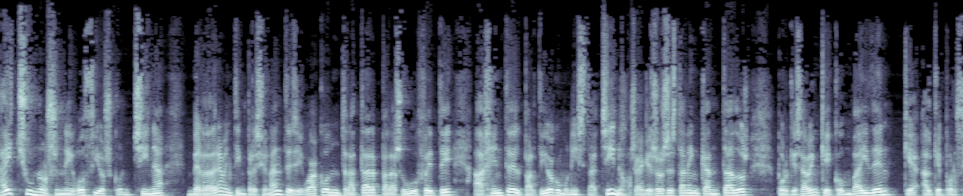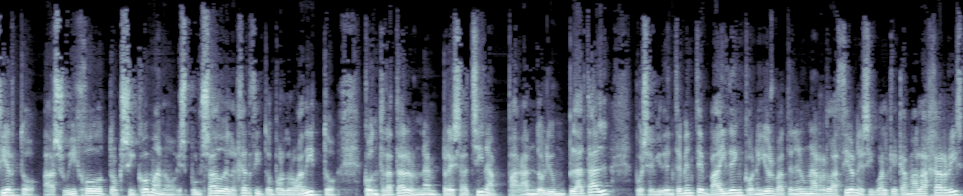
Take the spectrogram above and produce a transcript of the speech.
ha hecho unos negocios con China verdaderamente impresionantes. Llegó a contratar para su bufete a gente del Partido Comunista Chino. O sea que esos están encantados porque saben que con Biden, que al que por cierto a su hijo toxicómano expulsado del ejército por drogadicto contrataron una empresa china pagándole un platal, pues evidentemente Biden con ellos va a tener unas relaciones igual que Kamala Harris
